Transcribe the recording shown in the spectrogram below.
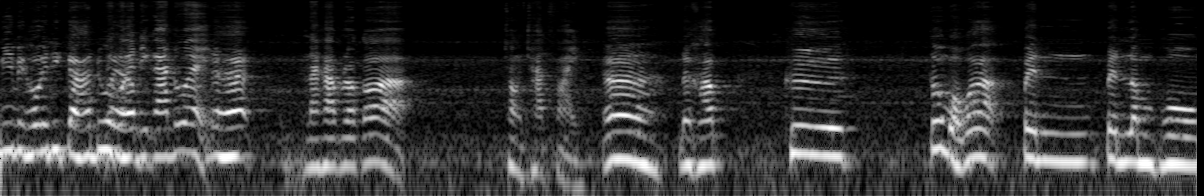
มีไมโครเอดีการ์ดด้วยมีคไวรับดีการด้วยนะฮะนะครับ แล้วก็ช่องชาร์จไฟอ่านะครับ คือ ต้องบอกว่าเป็นเป็นลำโพง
